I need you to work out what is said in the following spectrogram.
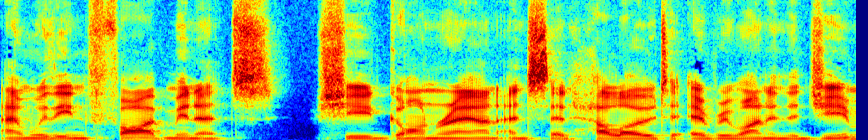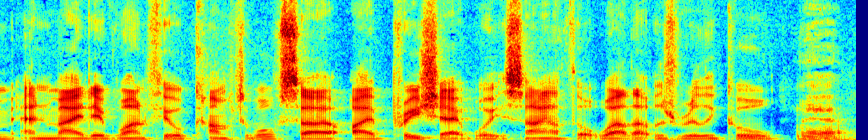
And within five minutes, she had gone round and said hello to everyone in the gym and made everyone feel comfortable. So I appreciate what you're saying. I thought, wow, that was really cool. Yeah,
